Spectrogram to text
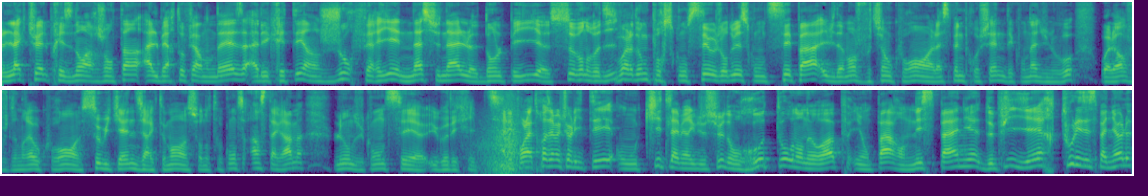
l'actuel président argentin Alberto Fernandez a décrété un jour férié national dans le pays euh, ce vendredi. Voilà donc pour ce qu'on sait aujourd'hui et ce qu'on ne sait pas. Évidemment, je vous tiens au courant euh, la semaine prochaine dès qu'on a du nouveau. Ou alors, je vous tiendrai au courant euh, ce week-end directement sur notre compte Instagram. Le nom du compte, c'est Hugo Décrypte. Allez, pour la troisième actualité, on quitte l'Amérique du Sud, on retourne en Europe et on part en Espagne. Depuis hier, tous les Espagnols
